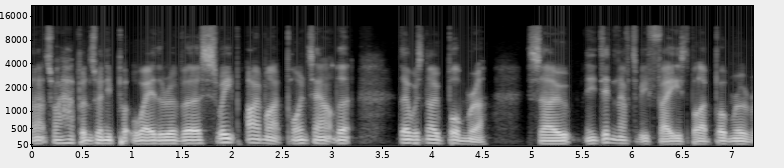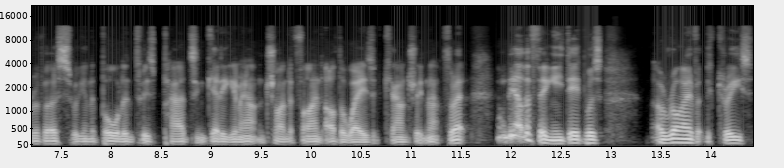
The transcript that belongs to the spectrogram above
that's what happens when you put away the reverse sweep. I might point out that there was no Bumrah so he didn't have to be phased by Bumrah reverse swinging the ball into his pads and getting him out and trying to find other ways of countering that threat. And the other thing he did was arrive at the crease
